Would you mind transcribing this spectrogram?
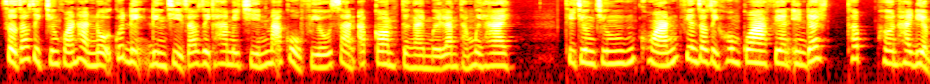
Sở Giao dịch Chứng khoán Hà Nội quyết định đình chỉ giao dịch 29 mã cổ phiếu sàn Upcom từ ngày 15 tháng 12. Thị trường chứng khoán phiên giao dịch hôm qua, VN Index thấp hơn 2 điểm.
